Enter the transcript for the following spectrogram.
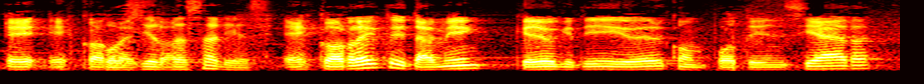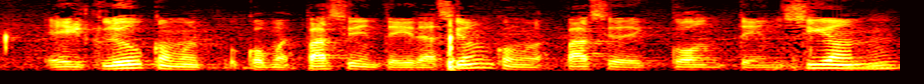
correcto. por ciertas áreas. Es correcto y también creo que tiene que ver con potenciar el club como, como espacio de integración, como espacio de contención,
